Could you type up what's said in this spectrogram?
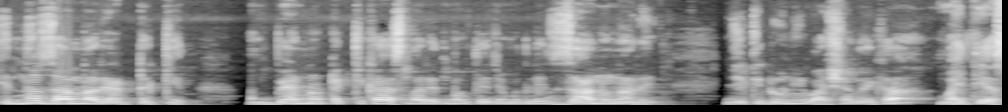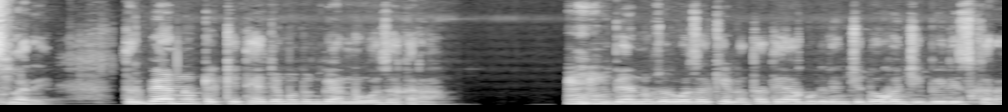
हे न जाणणारे आठ टक्के आहेत. मग ब्याण्णव टक्के काय असणार आहेत? मग त्याच्यामधले जाणणारे जे की दोन्ही भाषा नाही का माहिती असणार आहे. तर ब्याण्णव टक्के ह्याच्यामधून ब्याण्णव वजा करा. ब्याण्णव जर वजा केलं तर त्या अगोदर यांची दोघांची बेरीज करा.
